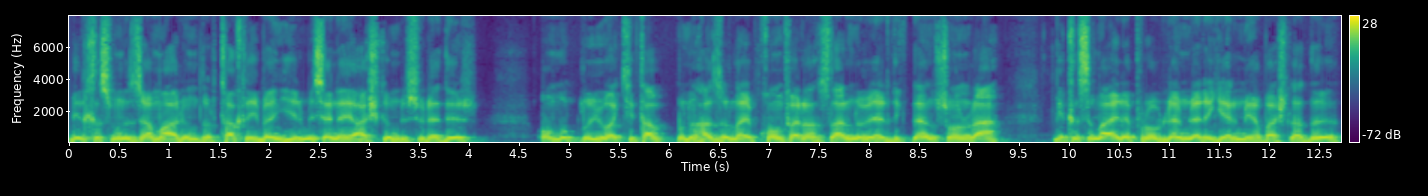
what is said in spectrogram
Bir kısmınızca malumdur. Takriben 20 seneyi aşkın bir süredir o mutlu yuva kitabını hazırlayıp konferanslarını verdikten sonra bir kısım aile problemleri gelmeye başladı.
